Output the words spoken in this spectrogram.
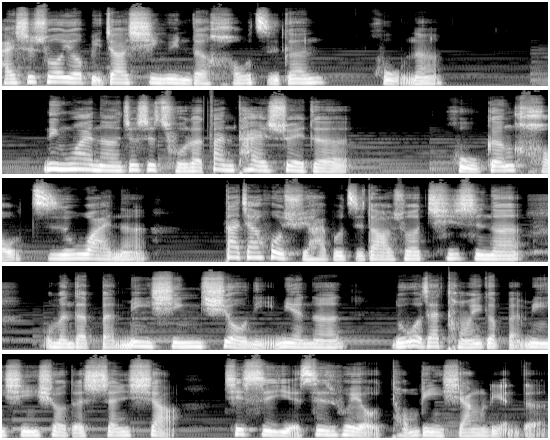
还是说有比较幸运的猴子跟虎呢？另外呢，就是除了犯太岁的虎跟猴之外呢，大家或许还不知道，说其实呢，我们的本命星宿里面呢，如果在同一个本命星宿的生肖，其实也是会有同病相怜的。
